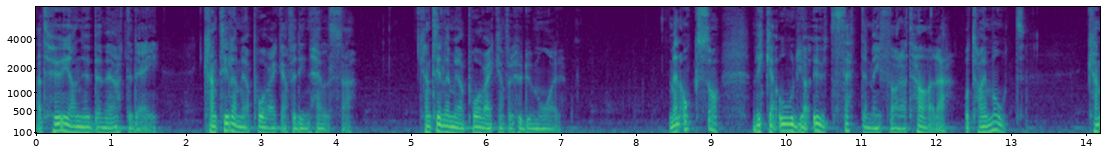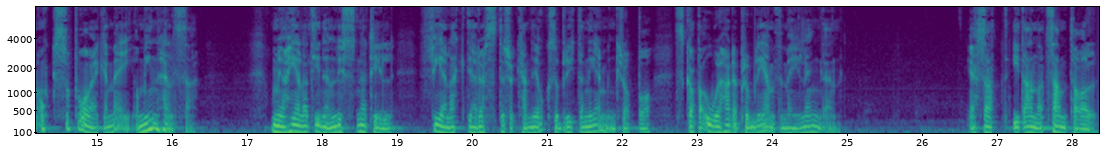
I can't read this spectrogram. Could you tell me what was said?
att hur jag nu bemöter dig kan till och med ha påverkan för din hälsa. Kan till och med ha påverkan för hur du mår. Men också vilka ord jag utsätter mig för att höra och ta emot. Kan också påverka mig och min hälsa. Om jag hela tiden lyssnar till felaktiga röster så kan det också bryta ner min kropp och skapa oerhörda problem för mig i längden. Jag satt i ett annat samtal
